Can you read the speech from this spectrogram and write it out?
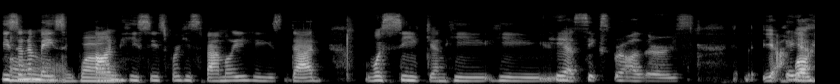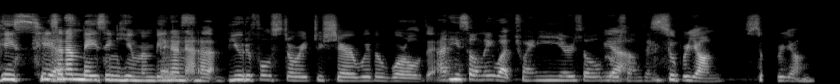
he's oh, an amazing wow. son. He sees for his family. His dad was sick and he he he has six brothers. Yeah, yeah. well he's he's an amazing human being and, and, a beautiful story to share with the world. And, and he's only what 20 years old yeah, or something? super young super young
